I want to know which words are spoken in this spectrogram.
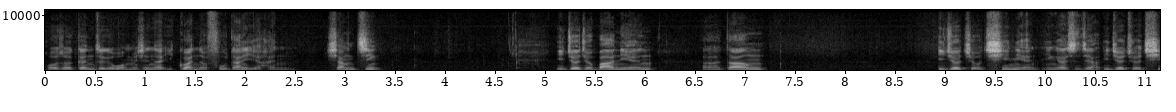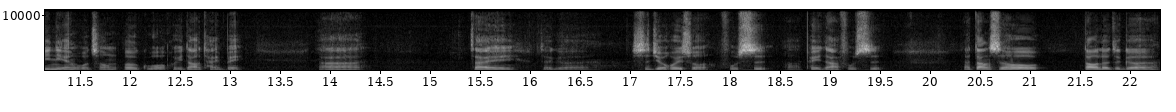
或者说跟这个我们现在一贯的负担也很相近。一九九八年，呃，当一九九七年应该是这样，一九九七年我从俄国回到台北，啊，在这个十九会所服侍啊，佩大服侍。那当时候到了这个。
